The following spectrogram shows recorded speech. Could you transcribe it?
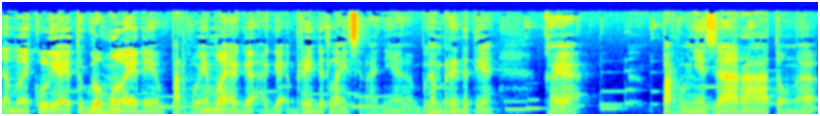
Nah mulai kuliah itu gue mulai deh parfumnya mulai agak-agak branded lah istilahnya. Bukan branded ya kayak parfumnya Zara atau enggak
